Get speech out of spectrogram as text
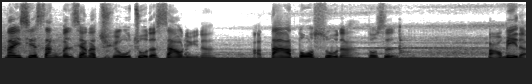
那一些上门向他求助的少女呢，啊大多数呢都是保密的，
